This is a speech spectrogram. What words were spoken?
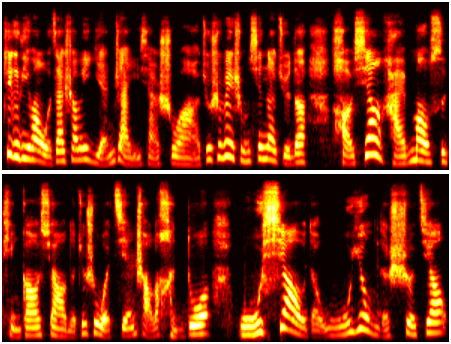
这个地方我再稍微延展一下说啊，就是为什么现在觉得好像还貌似挺高效的，就是我减少了很多无效的、无用的社交。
